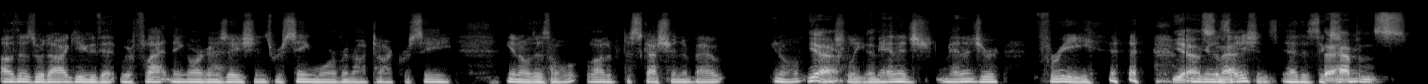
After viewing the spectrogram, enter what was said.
Others would argue that we're flattening organizations. We're seeing more of an autocracy. You know, there's a whole lot of discussion about you know yeah, actually and, manage manager free yes, organizations. that, that, that happens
